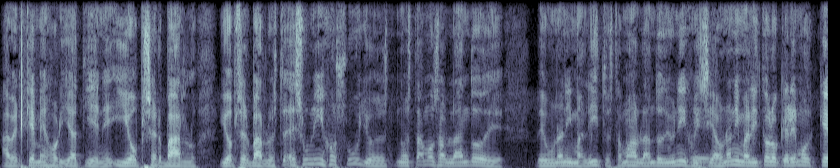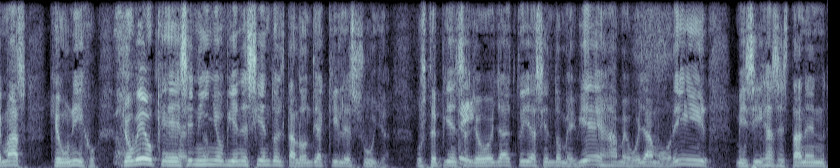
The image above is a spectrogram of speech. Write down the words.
a ver qué mejoría tiene y observarlo, y observarlo. Esto es un hijo suyo, no estamos hablando de, de un animalito, estamos hablando de un hijo. Y si a un animalito lo queremos, ¿qué más que un hijo? Yo veo que ese niño viene siendo el talón de Aquiles suya. Usted piensa, Sí. yo ya estoy haciéndome vieja, me voy a morir, mis hijas están en...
